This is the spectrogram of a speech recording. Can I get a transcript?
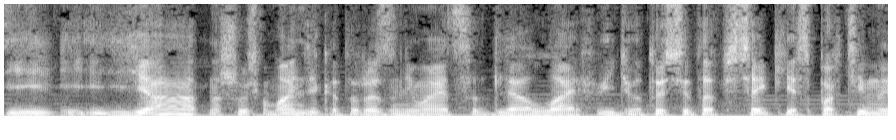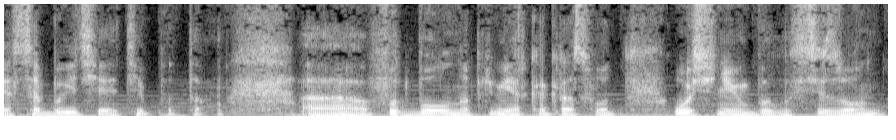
И я отношусь к команде, которая занимается для live-видео. То есть это всякие спортивные события, типа там футбол, например, как раз вот осенью был сезон.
